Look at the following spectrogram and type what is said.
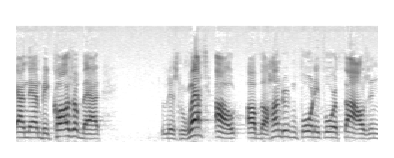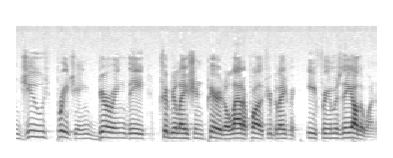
and then because of that, is left out of the 144,000 Jews preaching during the tribulation period, the latter part of the tribulation. Ephraim is the other one.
